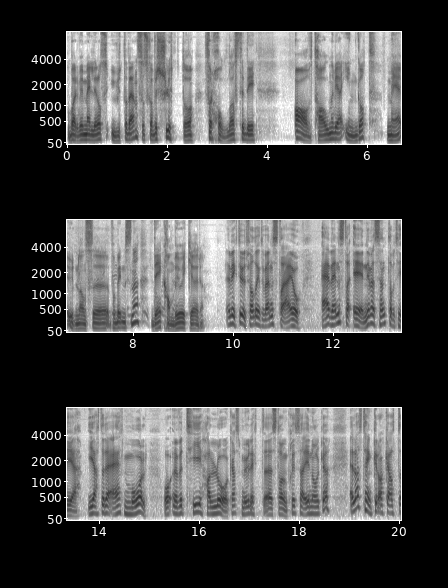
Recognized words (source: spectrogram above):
og bare vi melder oss ut av den, så skal vi slutte å forholde oss til de avtalene vi har inngått med utenlandsforbindelsene. Det kan vi jo ikke gjøre. En viktig utfordring til Venstre er jo er Venstre enig med Senterpartiet i at det er et mål å over tid ha lavest mulig eh, strømpriser i Norge? Eller tenker dere at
